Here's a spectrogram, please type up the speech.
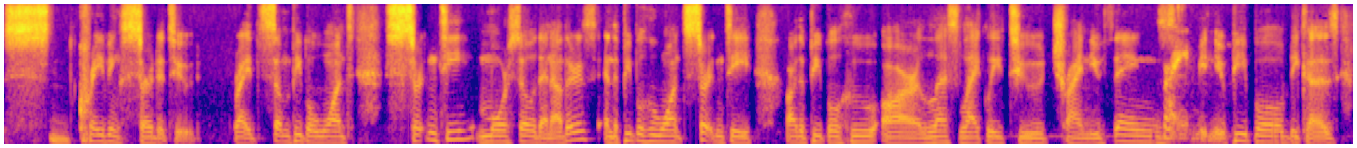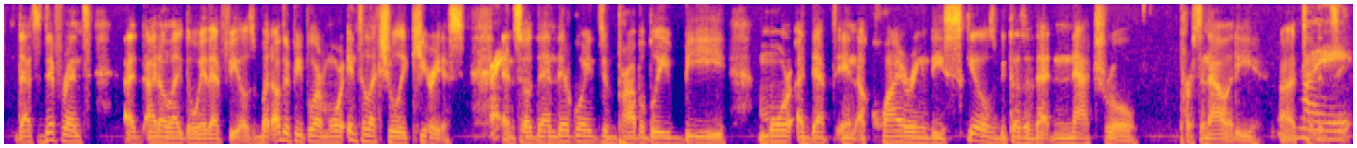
s- craving certitude right? Some people want certainty more so than others. And the people who want certainty are the people who are less likely to try new things, right. meet new people, because that's different. I, I, don't like the way that feels. But other people are more intellectually curious. Right. And so then they're going to probably be more adept in acquiring these skills because of that natural personality uh, tendency.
